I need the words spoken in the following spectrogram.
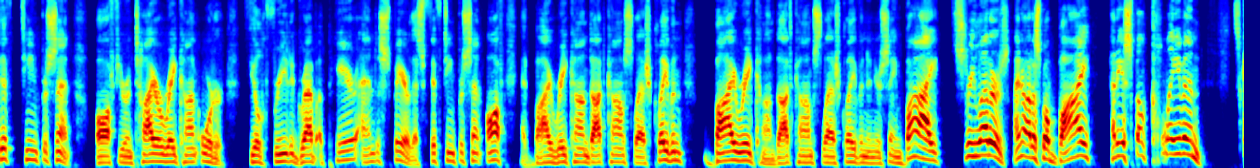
15% off your entire Raycon order. Feel free to grab a pair and a spare. That's 15% off at buyraycon.com slash Klavan, buyraycon.com slash Klavan. And you're saying buy, three letters. I know how to spell buy. How do you spell Klavan?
